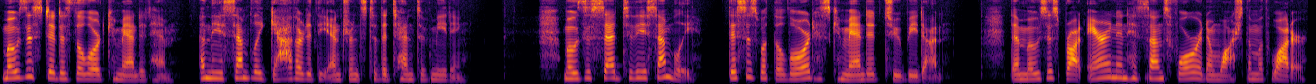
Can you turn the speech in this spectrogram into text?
Moses did as the Lord commanded him, and the assembly gathered at the entrance to the tent of meeting. Moses said to the assembly, This is what the Lord has commanded to be done. Then Moses brought Aaron and his sons forward and washed them with water.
